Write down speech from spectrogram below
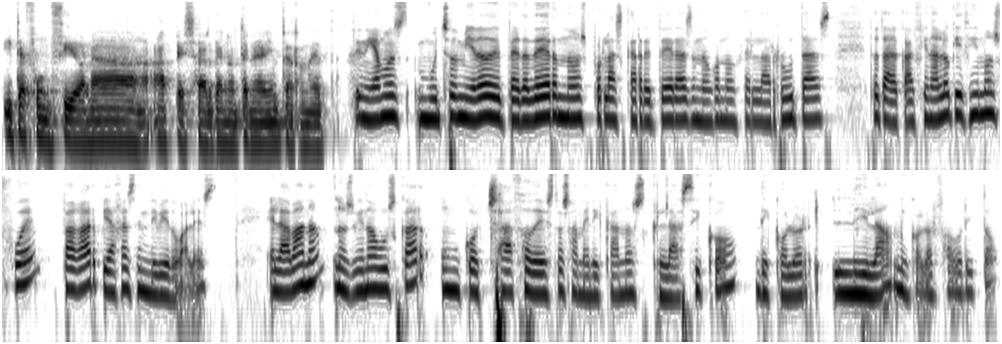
y te funciona a pesar de no tener internet. Teníamos mucho miedo de perdernos por las carreteras, de no conocer las rutas. Total, que al final lo que hicimos fue pagar viajes individuales. En La Habana nos vino a buscar un cochazo de estos americanos clásico de color lila, mi color favorito.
